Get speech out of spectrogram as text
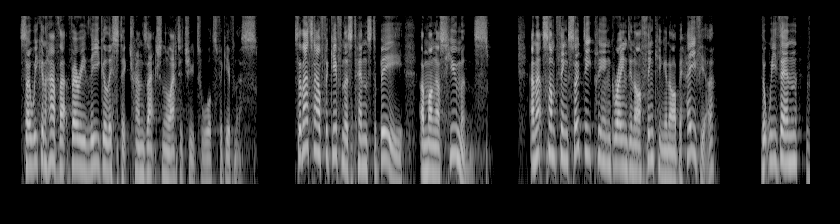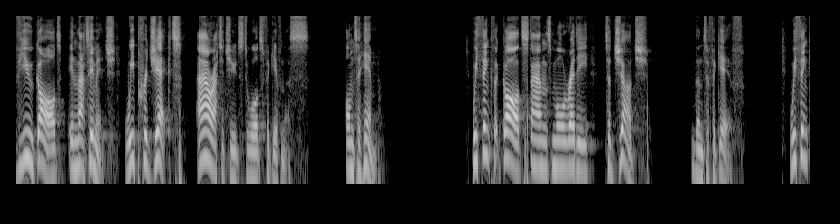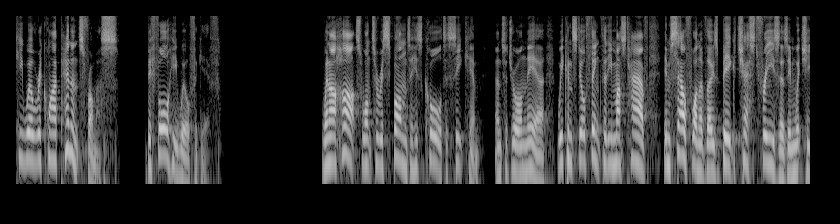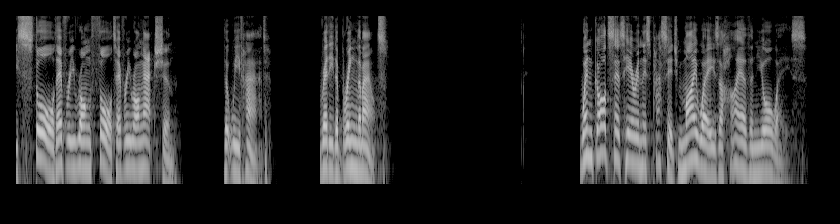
So we can have that very legalistic, transactional attitude towards forgiveness. So that's how forgiveness tends to be among us humans. And that's something so deeply ingrained in our thinking and our behavior that we then view God in that image. We project our attitudes towards forgiveness onto Him. We think that God stands more ready to judge than to forgive. We think He will require penance from us before He will forgive. When our hearts want to respond to His call to seek Him and to draw near. We can still think that he must have himself one of those big chest freezers in which he stored every wrong thought, every wrong action that we've had, ready to bring them out. When God says here in this passage, My ways are higher than your ways,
